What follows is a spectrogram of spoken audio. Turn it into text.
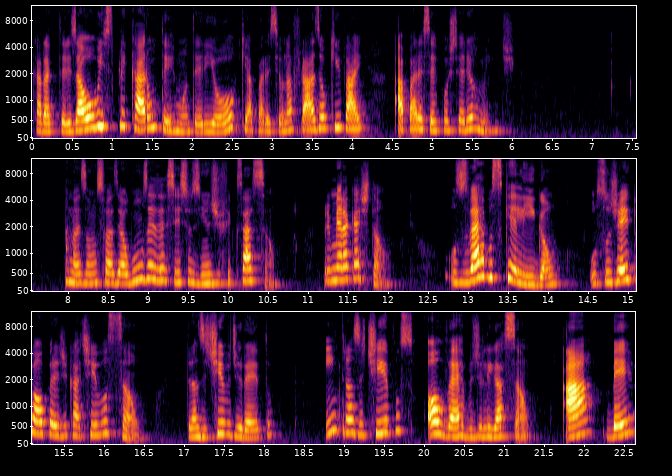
caracterizar ou explicar um termo anterior que apareceu na frase ou que vai aparecer posteriormente. Nós vamos fazer alguns exercícios de fixação. Primeira questão. Os verbos que ligam o sujeito ao predicativo são transitivo direto, intransitivos ou verbo de ligação, A, B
